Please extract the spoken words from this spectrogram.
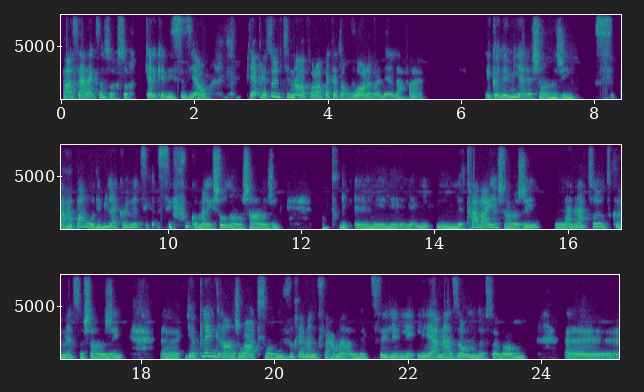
passer à l'action sur, sur quelques décisions. Puis après ça, ultimement, il va falloir peut-être revoir le modèle d'affaires. L'économie, elle a changé par rapport au début de la COVID, c'est fou comment les choses ont changé. Euh, le travail a changé, la nature du commerce a changé. Euh, il y a plein de grands joueurs qui sont venus vraiment nous faire mal. Tu sais, les, les, Amazones de ce monde euh,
